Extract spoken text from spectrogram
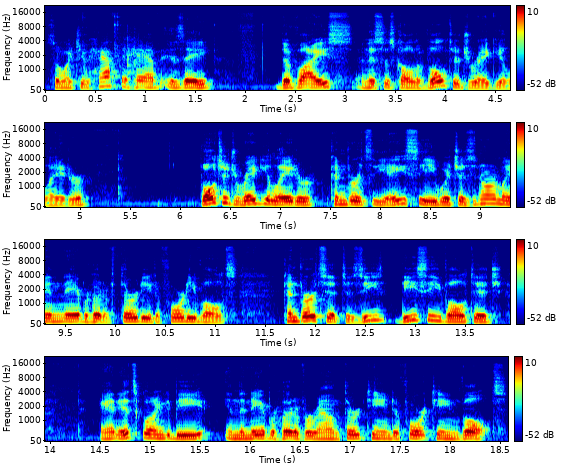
So what you have to have is a device and this is called a voltage regulator Voltage regulator converts the AC, which is normally in the neighborhood of 30 to 40 volts, converts it to Z DC voltage, and it's going to be in the neighborhood of around 13 to 14 volts.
